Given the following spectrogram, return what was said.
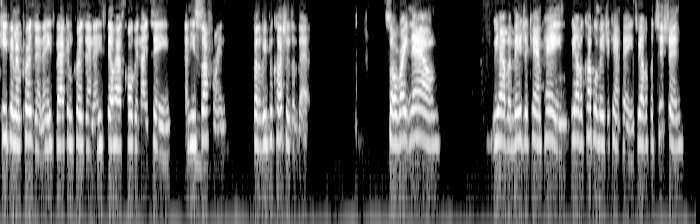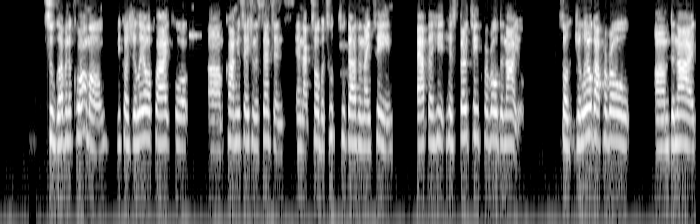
keep him in prison, and he's back in prison, and he still has COVID nineteen, and he's suffering for the repercussions of that. So right now, we have a major campaign. We have a couple of major campaigns. We have a petition to Governor Cuomo because Jalil applied for um, commutation of sentence in October two, 2019 after he, his 13th parole denial. So Jalil got parole um, denied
